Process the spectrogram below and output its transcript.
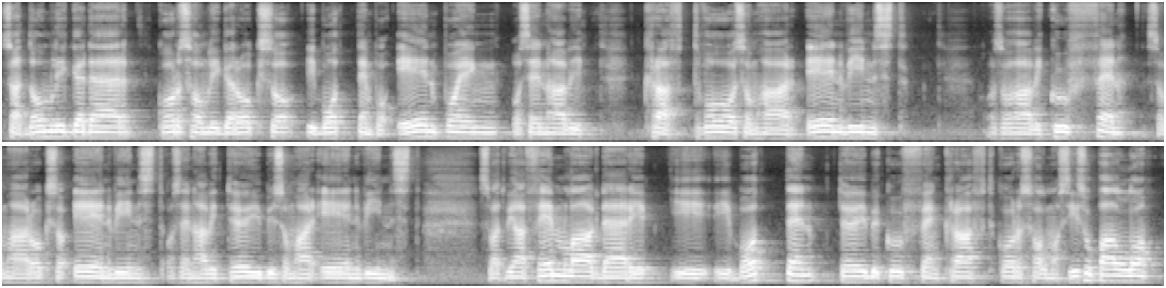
Så att de ligger där. Korsholm ligger också i botten på en poäng och sen har vi Kraft 2 som har en vinst och så har vi Kuffen som har också en vinst och sen har vi Töjby som har en vinst. Så att vi har fem lag där i, i, i botten. Töjby, Kuffen, Kraft, Korsholm och Sisupallo.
